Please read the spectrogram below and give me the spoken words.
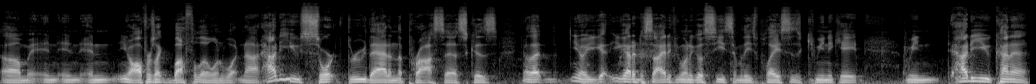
um, and, and, and you know offers like Buffalo and whatnot. How do you sort through that in the process? Because you know that you know you got you got to decide if you want to go see some of these places, communicate. I mean, how do you kind of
